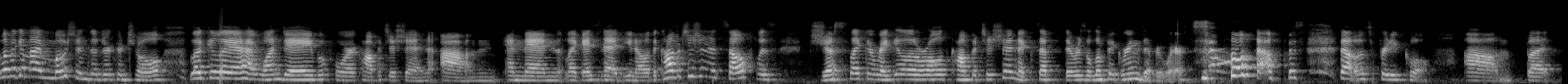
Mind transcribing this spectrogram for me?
let me get my emotions under control. Luckily I had one day before competition. Um, and then like I said, you know the competition itself was just like a regular old competition, except there was Olympic rings everywhere. So that was that was pretty cool. Um, but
